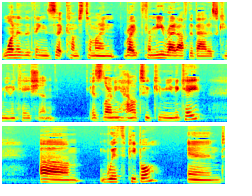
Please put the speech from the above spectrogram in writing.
one of the things that comes to mind right for me right off the bat is communication, is learning how to communicate um, with people, and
